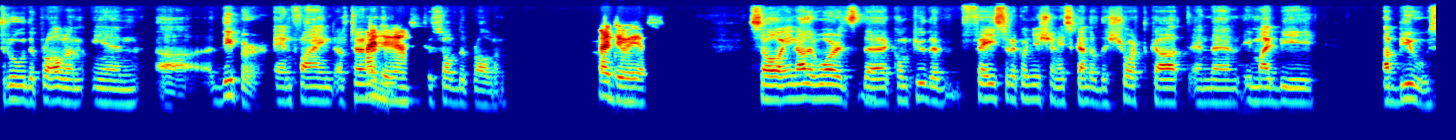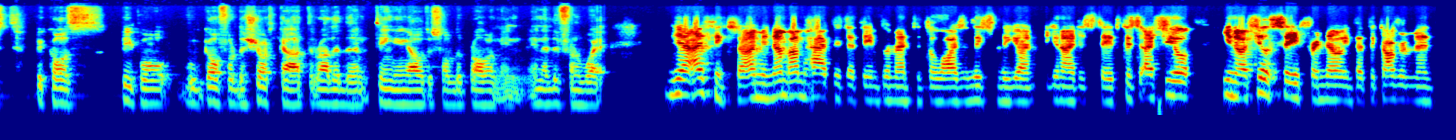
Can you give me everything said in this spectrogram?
through the problem in uh, deeper and find alternatives do, yeah. to solve the problem. I do, yes. So, in other words, the computer face recognition is kind of the shortcut, and then it might be abused because people would go for the shortcut rather than thinking how to solve the problem in, in a different way. Yeah, I think so. I mean, I'm, I'm happy that they implemented the laws, at least in the United States, because I feel, you know, I feel safer knowing that the government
